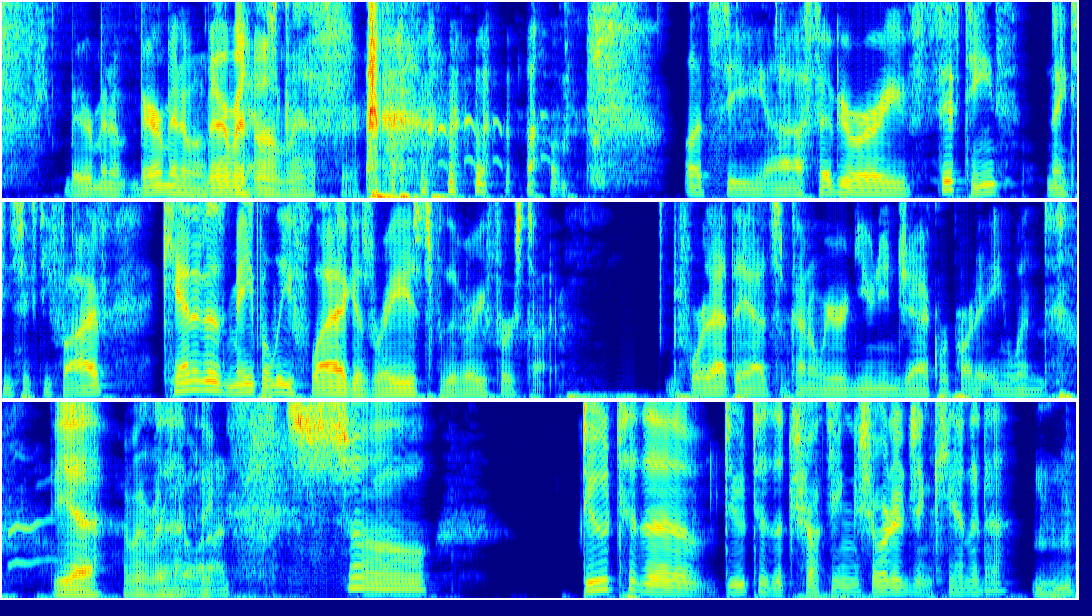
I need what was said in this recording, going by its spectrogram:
bare minimum. Bare minimum. Bare minimum massacre. um, let's see. Uh, February fifteenth, nineteen sixty-five. Canada's maple leaf flag is raised for the very first time. Before that, they had some kind of weird Union Jack. We're part of England. Yeah, I remember thing that going thing. on. So, due to the due to the trucking shortage in Canada, Mhm.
